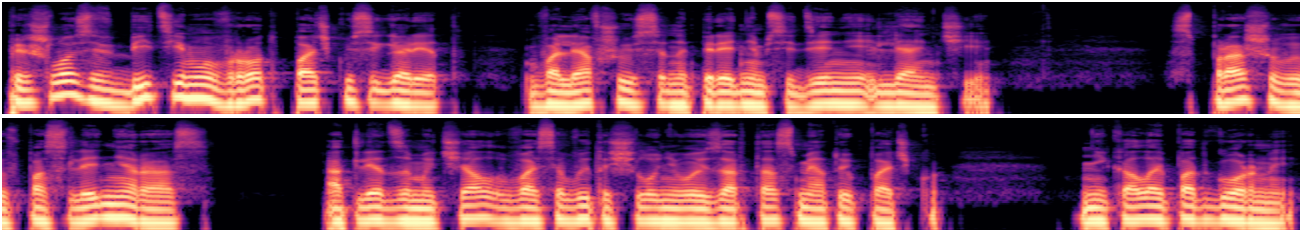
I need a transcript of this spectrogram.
Пришлось вбить ему в рот пачку сигарет, валявшуюся на переднем сиденье лянчии. «Спрашиваю в последний раз». Атлет замычал, Вася вытащил у него изо рта смятую пачку. «Николай Подгорный,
